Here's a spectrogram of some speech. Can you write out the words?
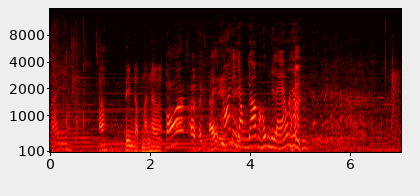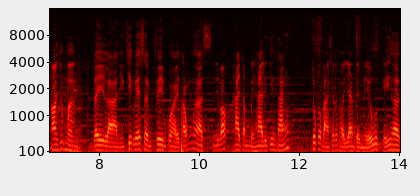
Thấy Hả? tim đập mạnh hơn. Đó, thôi phải thể nói như dòng do mà hung thì lẹo ha Thôi chúc mừng. Đây là những chiếc vé xem phim của hệ thống uh, Cinebox 212 lý chiến thắng. Chúc các bạn sẽ có thời gian tìm hiểu kỹ hơn.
